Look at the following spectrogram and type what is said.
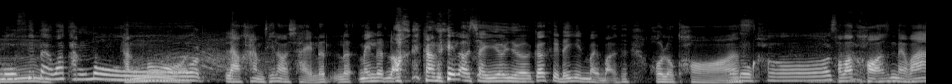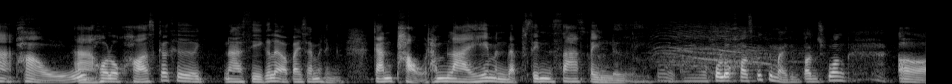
โลที่แปลว่าทั้งหมด ทั้งหมด แล้วคำที่เราใช้เลิศเลิศไม่เลิศหรอกคำที่เราใช้เยอะๆ ก็คือได้ยินบ่อยๆ คือโฮโลคอโฮสโลคอสเพราะว่าคอสแปลว่าเผา อ่าโฮโลคอสก็คือนาซีก็เลยเอาไปใช้หมายถึง การเผาทำลายให้มันแบบสิ้นซากไปเลย โฮโลคอสก็คือหมายถึงตอนช่วงเอ่อ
